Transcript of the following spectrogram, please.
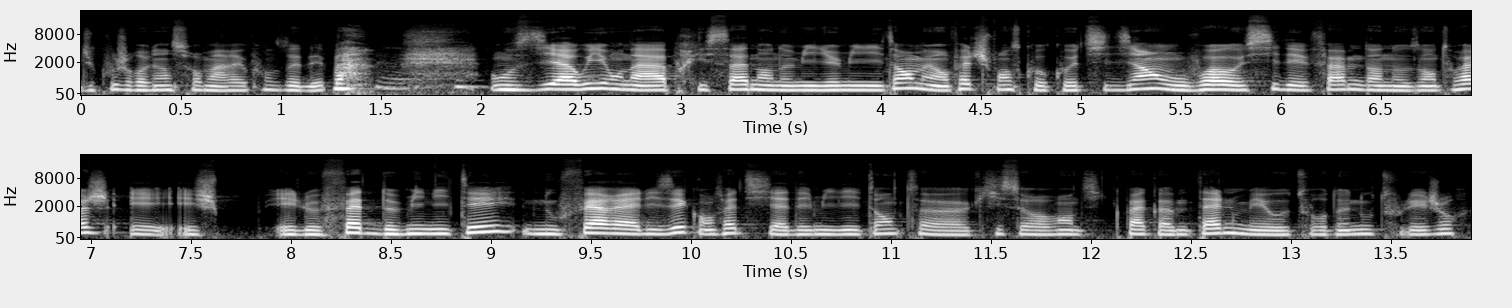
du coup je reviens sur ma réponse de départ, on se dit, ah oui, on a appris ça dans nos milieux militants, mais en fait je pense qu'au quotidien, on voit aussi des femmes dans nos entourages et, et je et le fait de militer nous fait réaliser qu'en fait, il y a des militantes euh, qui se revendiquent pas comme telles, mais autour de nous tous les jours.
